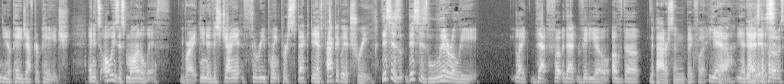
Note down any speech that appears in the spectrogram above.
You know, page after page, and it's always this monolith. Right. You know, this giant three point perspective. Yeah, it's practically a tree. This is this is literally like that pho- that video of the The Patterson Bigfoot. yeah, yeah, that is it the pose.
